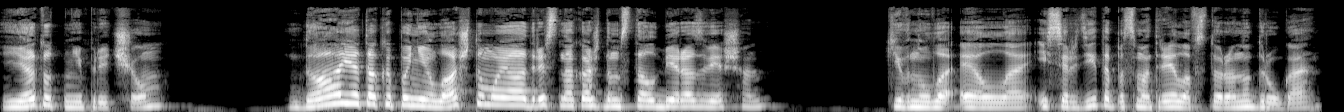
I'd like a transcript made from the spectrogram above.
«Я тут ни при чем». «Да, я так и поняла, что мой адрес на каждом столбе развешан», — кивнула Элла и сердито посмотрела в сторону друга.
